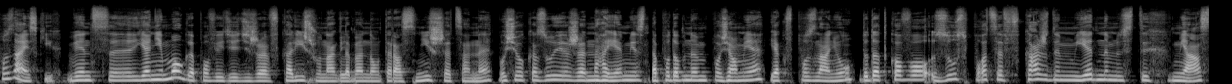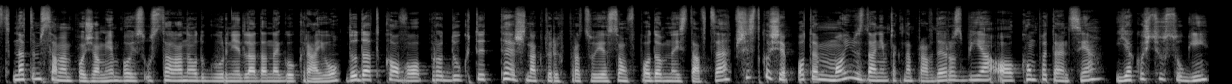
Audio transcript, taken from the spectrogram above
poznańskich, więc y, ja nie mogę powiedzieć, że w Kaliszu nagle będą teraz niższe ceny, bo się okazuje, że najem jest na podobnym poziomie jak w Poznaniu. Dodatkowo ZUS płacę w każdym jednym z tych miast na tym samym poziomie, bo jest ustalany odgórnie dla danego kraju. Dodatkowo Dodatkowo produkty też, na których pracuję, są w podobnej stawce. Wszystko się potem, moim zdaniem, tak naprawdę rozbija o kompetencje, jakość usługi,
